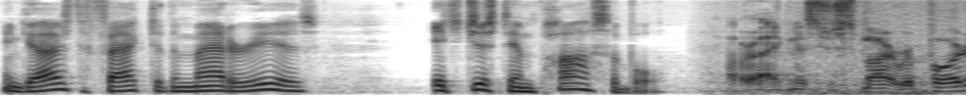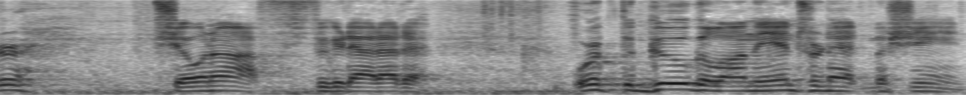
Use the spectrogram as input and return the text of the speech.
And guys, the fact of the matter is, it's just impossible. All right, Mr. Smart Reporter. Showing off. Figured out how to work the Google on the internet machine.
